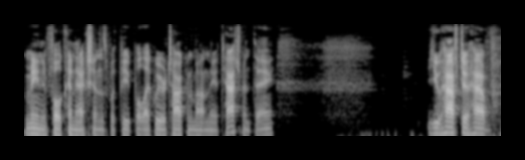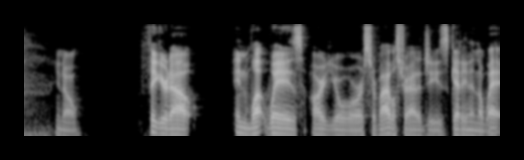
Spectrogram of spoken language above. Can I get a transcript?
meaningful connections with people, like we were talking about in the attachment thing. You have to have, you know, figured out in what ways are your survival strategies getting in the way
